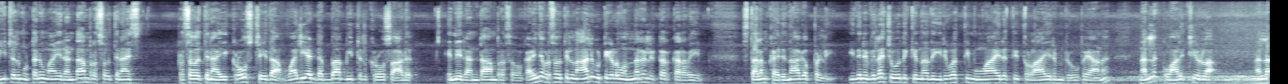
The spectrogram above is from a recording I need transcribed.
ബീറ്റൽ മുട്ടനുമായി രണ്ടാം പ്രസവത്തിനായി പ്രസവത്തിനായി ക്രോസ് ചെയ്ത വലിയ ഡബ്ബ ബീറ്റൽ ക്രോസ് ആട്. എന്നീ രണ്ടാം പ്രസവം. കഴിഞ്ഞ പ്രസവത്തിൽ നാല് കുട്ടികളും ഒന്നര ലിറ്റർ കറവയും സ്ഥലം കരുനാഗപ്പള്ളി. ഇതിന് വില ചോദിക്കുന്നത് ഇരുപത്തി മൂവായിരത്തി തൊള്ളായിരം രൂപയാണ്. നല്ല ക്വാളിറ്റിയുള്ള നല്ല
